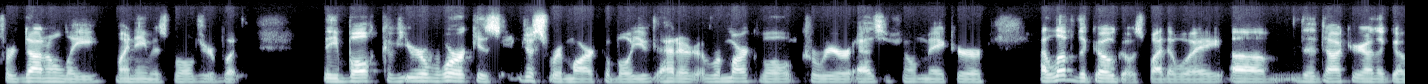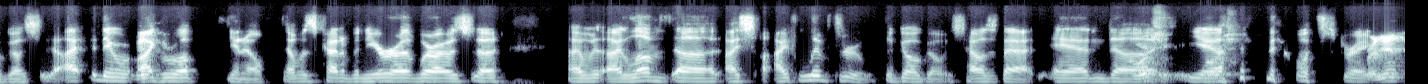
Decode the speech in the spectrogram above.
for not only my name is Bulger, but the bulk of your work is just remarkable. You've had a, a remarkable career as a filmmaker. I love the Go Go's, by the way. Um, the documentary on the Go Go's. I they were. I grew up. You know, that was kind of an era where I was. Uh, I I loved. Uh, I I lived through the Go Go's. How's that? And uh, yeah, that was great. Brilliant.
